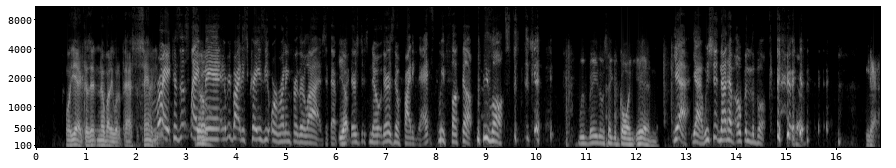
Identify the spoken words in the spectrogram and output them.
well, yeah, because nobody would have passed the sanity. Right, because it's like, No. man, everybody's crazy or running for their lives at that point. Yep. There's just no, there's no fighting that. We fucked up. We lost. We made the mistake of going in. yeah, yeah. We should not have opened the book. Yeah.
